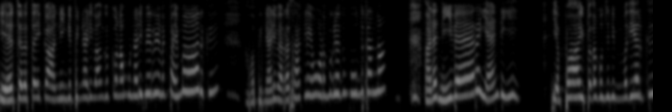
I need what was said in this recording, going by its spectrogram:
ஏ செலத்தைக்கா நீங்க பின்னாடி வாங்கக்கோ. நான் முன்னாடி போயிரு எனக்கு பயமா இருக்கு. அவன் பின்னாடி வர்ற சாக்குல என் உடம்புக்குள்ள எதுவும் பூந்துட்டான்னா? அட நீ வேற ஏண்டி? எப்பா இப்பதான் கொஞ்சம் நிம்மதியா இருக்கு.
